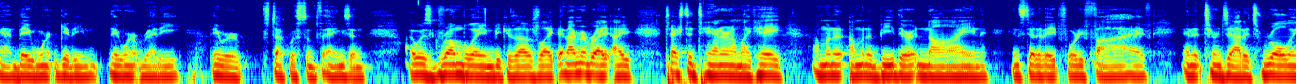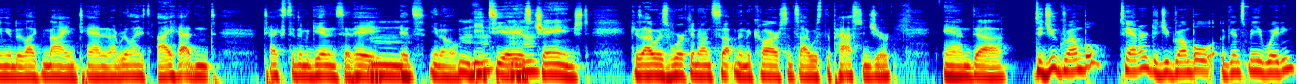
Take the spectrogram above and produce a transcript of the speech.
and they weren't getting they weren't ready. They were stuck with some things, and I was grumbling because I was like, and I remember I, I texted Tanner and I'm like, hey, I'm gonna I'm gonna be there at nine instead of eight forty five, and it turns out it's rolling into like nine ten, and I realized I hadn't texted him again and said, hey, it's you know ETA has changed because I was working on something in the car since I was the passenger, and uh, did you grumble, Tanner? Did you grumble against me waiting?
